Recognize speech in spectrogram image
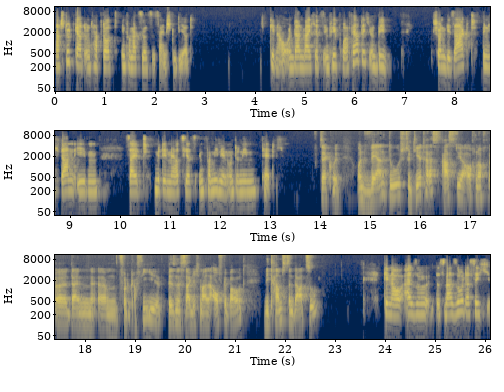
nach Stuttgart und habe dort Informationsdesign studiert. Genau, und dann war ich jetzt im Februar fertig und wie schon gesagt, bin ich dann eben seit Mitte März jetzt im Familienunternehmen tätig. Sehr cool. Und während du studiert hast, hast du ja auch noch äh, dein ähm, Fotografie-Business, sage ich mal, aufgebaut. Wie kam es denn dazu? Genau, also das war so, dass ich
